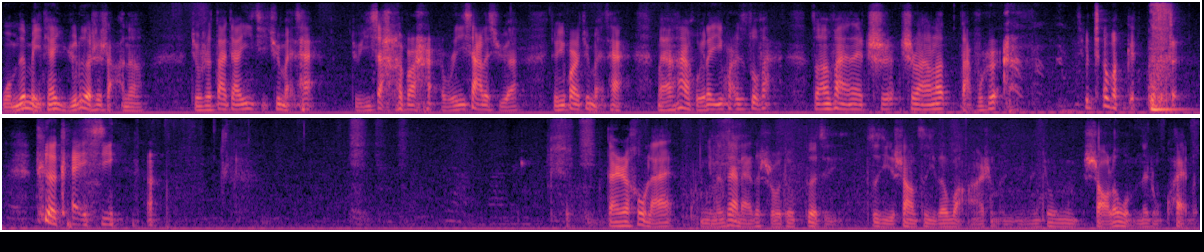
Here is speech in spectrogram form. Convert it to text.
我们的每天娱乐是啥呢？就是大家一起去买菜，就一下了班，不是一下了学，就一块儿去买菜，买完菜回来一块儿去做饭，做完饭再吃，吃完了打扑克，就这么个过程，特开心。但是后来你们再来的时候，都各自自己上自己的网啊什么的，你们就少了我们那种快乐。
